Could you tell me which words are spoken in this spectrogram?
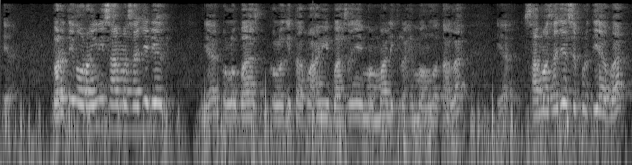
Ya, berarti orang ini sama saja dia, ya kalau bahas, kalau kita pahami bahasanya Imam Malik rahimahullah taala, ya sama saja seperti apa?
